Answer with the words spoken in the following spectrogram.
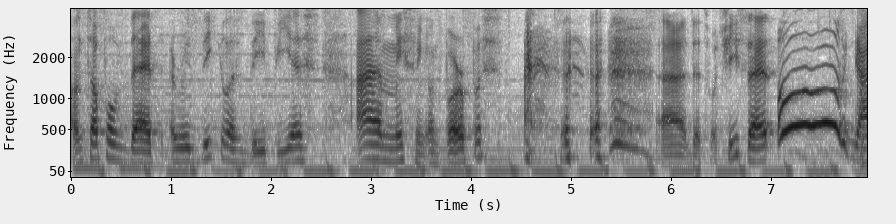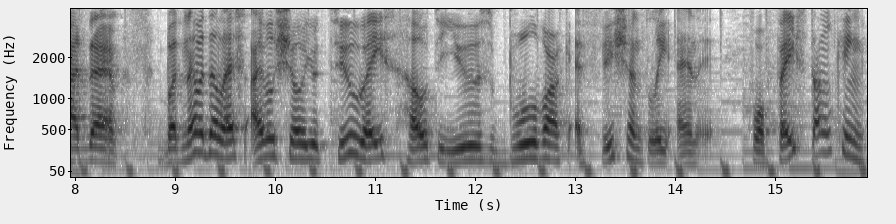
On top of that, ridiculous DPS. I am missing on purpose. uh, that's what she said. Oh, goddamn. But nevertheless, I will show you two ways how to use Bulwark efficiently and for face tanking.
